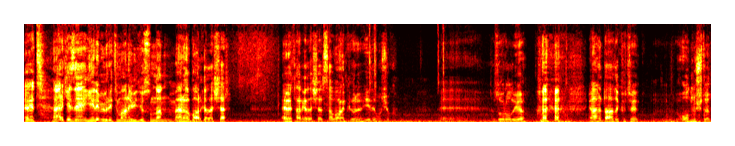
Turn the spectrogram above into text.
Evet, herkese yeni bir üretimhane videosundan merhaba arkadaşlar. Evet arkadaşlar, sabahın körü yedi buçuk. Ee, zor oluyor. yani daha da kötü olmuştu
